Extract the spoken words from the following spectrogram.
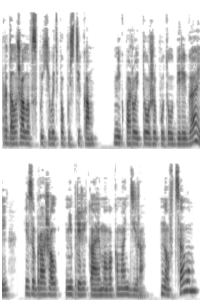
продолжала вспыхивать по пустякам. Ник порой тоже путал берега и изображал непререкаемого командира. Но в целом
